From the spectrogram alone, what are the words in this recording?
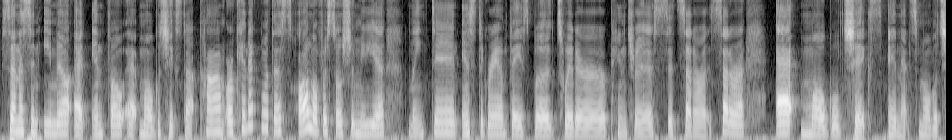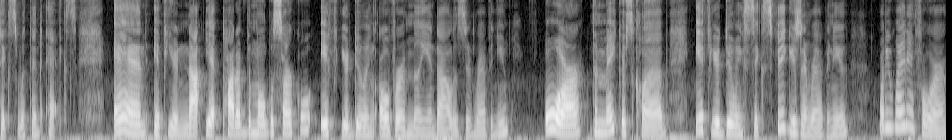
send us an email at info at mogulchix.com, or connect with us all over social media LinkedIn, Instagram, Facebook, Twitter, Pinterest, etc., etc., at Mogul Chix, and that's Mogul Chix with an X. And if you're not yet part of the Mogul Circle, if you're doing over a million dollars in revenue, or the Makers Club, if you're doing six figures in revenue, what are you waiting for?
